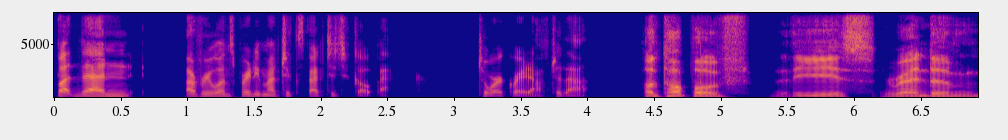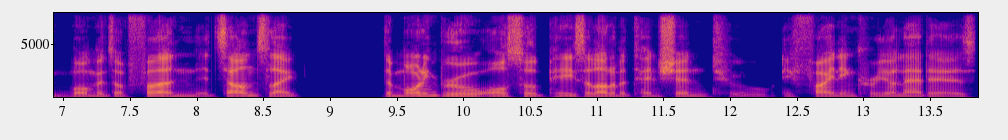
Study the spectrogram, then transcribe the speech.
But then everyone's pretty much expected to go back to work right after that. On top of these random moments of fun, it sounds like the Morning Brew also pays a lot of attention to defining career ladders,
